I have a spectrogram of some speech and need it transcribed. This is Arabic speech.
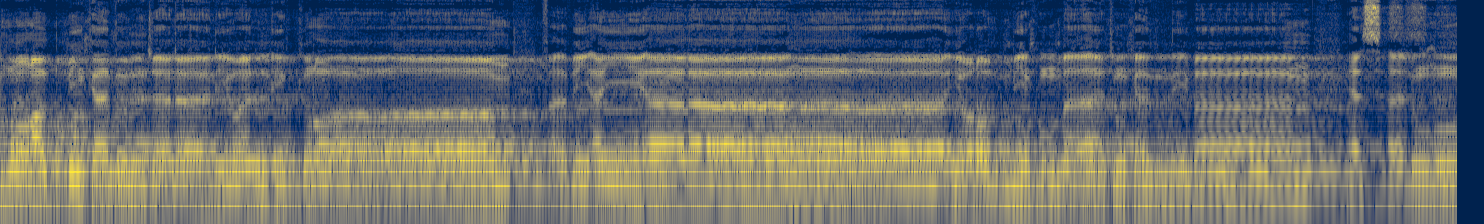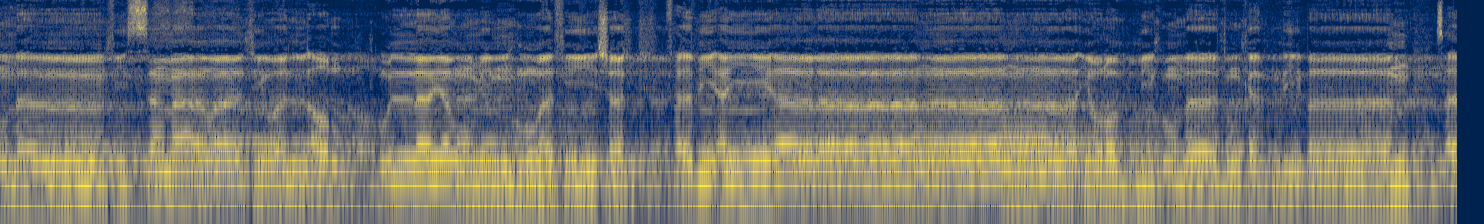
وجه ربك ذو الجلال والإكرام فبأي آلاء ربكما تكذبان؟ يسأله من في السماوات والأرض كل يوم هو في شك فبأي آلاء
